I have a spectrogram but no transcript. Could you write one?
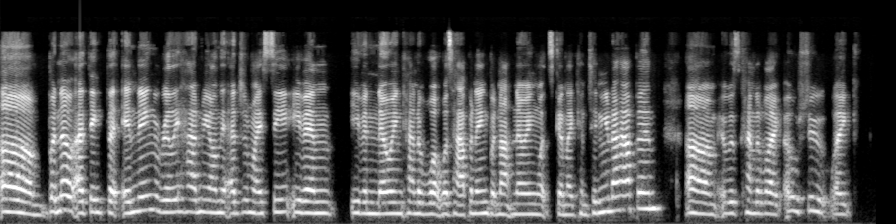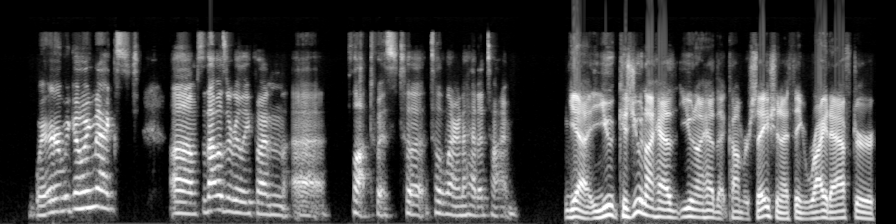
Um, but no, I think the ending really had me on the edge of my seat, even even knowing kind of what was happening, but not knowing what's going to continue to happen. Um, it was kind of like, oh shoot, like where are we going next? Um, so that was a really fun uh plot twist to to learn ahead of time. Yeah, you because you and I had you and I had that conversation. I think right after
